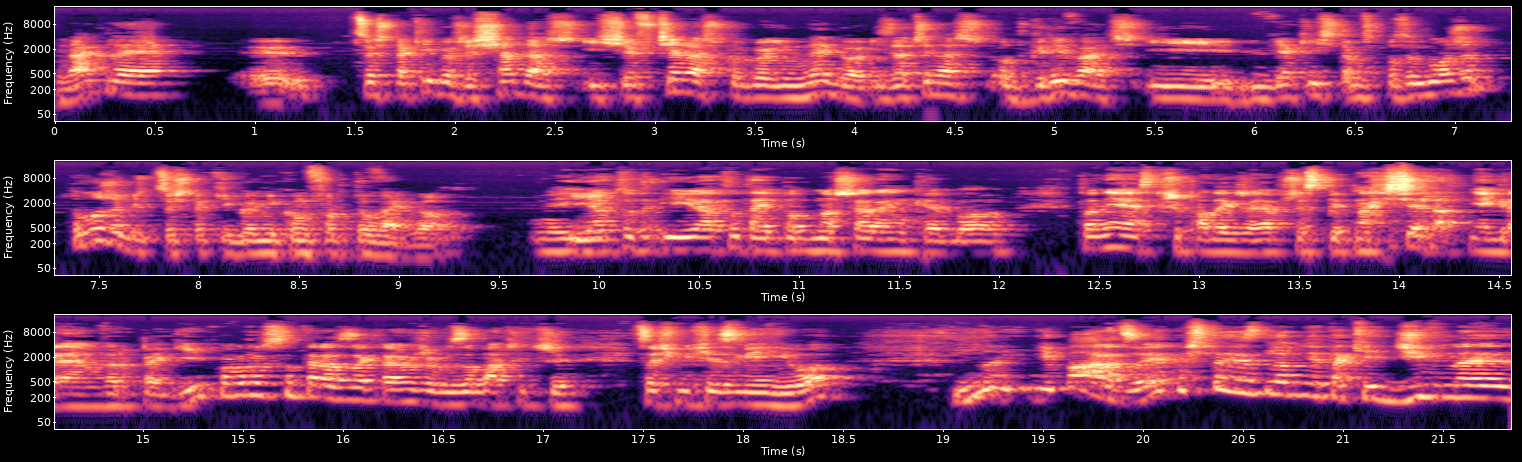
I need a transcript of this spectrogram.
nagle y, coś takiego, że siadasz i się wcielasz w kogo innego i zaczynasz odgrywać i w jakiś tam sposób może, to może być coś takiego niekomfortowego. I ja, tutaj, I ja tutaj podnoszę rękę, bo to nie jest przypadek, że ja przez 15 lat nie grałem w RPG. Po prostu teraz zagrałem, żeby zobaczyć, czy coś mi się zmieniło. No i nie bardzo. Jakoś to jest dla mnie takie dziwne,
